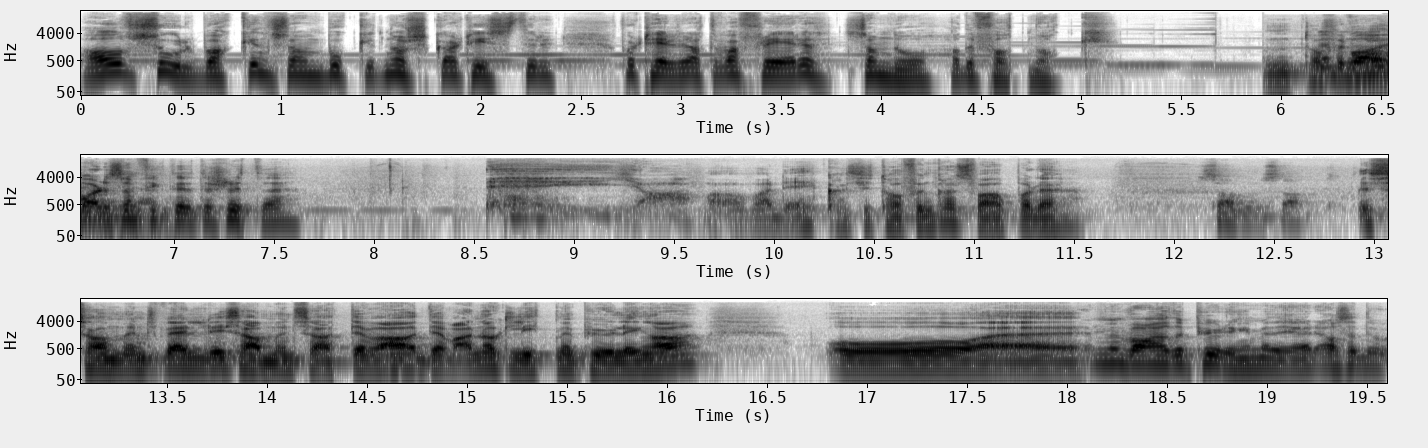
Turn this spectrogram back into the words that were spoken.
Alv Solbakken, som booket norske artister, forteller at det var flere som nå hadde fått nok. Men Hva var det som fikk dere til å slutte? Ja, hva var det? Kanskje Toffen kan svare på det. Sammensatt. Sammen, veldig sammensatt. Det var, det var, nok litt med pulinga. Og eh, Men hva hadde pulingen med det å gjøre? Altså, det,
